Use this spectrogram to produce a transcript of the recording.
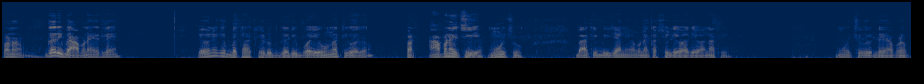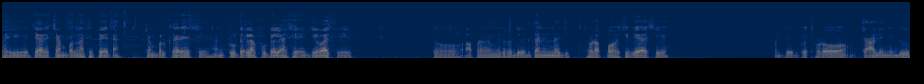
પણ ગરીબ આપણે એટલે એવું નહીં કે બધા ખેડૂત ગરીબ હોય એવું નથી હોતું, પણ આપણે છીએ, હું છું. બાકી બીજાની આપણે કશું લેવા દેવા નથી. હું છું એટલે આપણે ભાઈ અત્યારે ચંપલ નથી પહેરતા ચંપલ ઘરે છે અને તૂટેલા ફૂટેલા છે, જેવા છે. તો આપણે મિત્રો દેડકાની નજીક થોડા પહોંચી ગયા છીએ. પણ દેડકો થોડો ચાલીને દૂર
